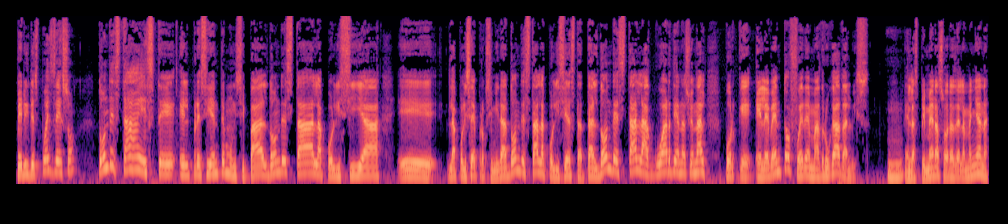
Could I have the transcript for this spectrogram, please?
Pero y después de eso, ¿Dónde está este el presidente municipal? ¿Dónde está la policía, eh, la policía de proximidad? ¿Dónde está la policía estatal? ¿Dónde está la Guardia Nacional? Porque el evento fue de madrugada, Luis. En las primeras horas de la mañana.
